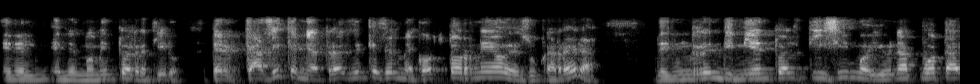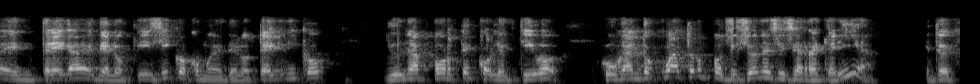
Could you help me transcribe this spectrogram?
en, el, en, el, momento del retiro. Pero casi que me atrevo a decir que es el mejor torneo de su carrera, de un rendimiento altísimo y una cuota de entrega desde lo físico como desde lo técnico y un aporte colectivo jugando cuatro posiciones si se requería. Entonces,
